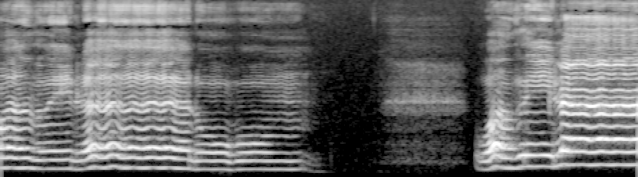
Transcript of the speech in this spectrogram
وظلالهم وظلالهم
